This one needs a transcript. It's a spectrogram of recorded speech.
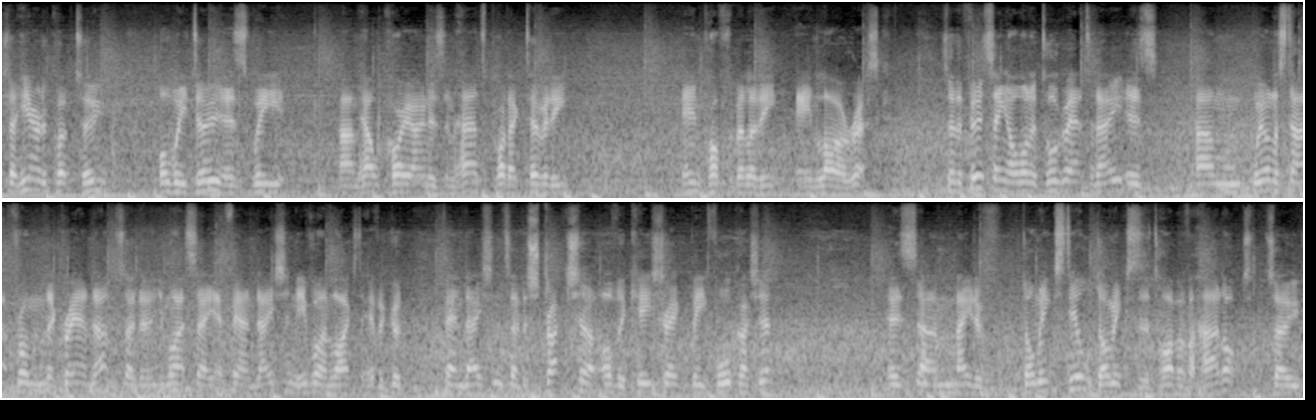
So here at Equip 2, what we do is we um, help quarry owners enhance productivity and profitability and lower risk. So the first thing I want to talk about today is um, we want to start from the ground up, so the, you might say a foundation. Everyone likes to have a good foundation. So the structure of the Keestrack B4 crusher is um, made of Domex steel. Domex is a type of a Hardox, so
